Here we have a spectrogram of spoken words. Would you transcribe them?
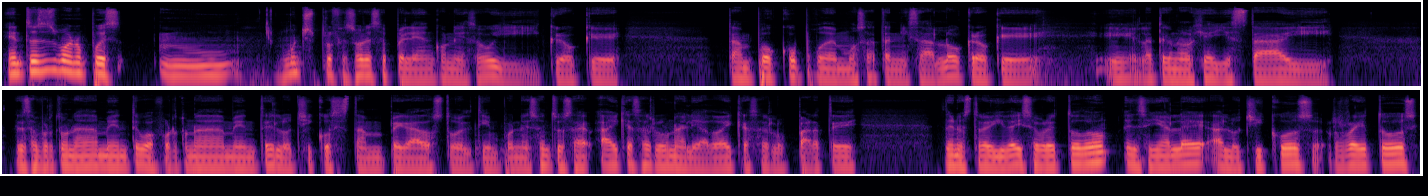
Entonces, bueno, pues mm, muchos profesores se pelean con eso y creo que tampoco podemos satanizarlo. Creo que eh, la tecnología ahí está y desafortunadamente o afortunadamente los chicos están pegados todo el tiempo en eso. Entonces hay que hacerlo un aliado, hay que hacerlo parte de nuestra vida y sobre todo enseñarle a los chicos retos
